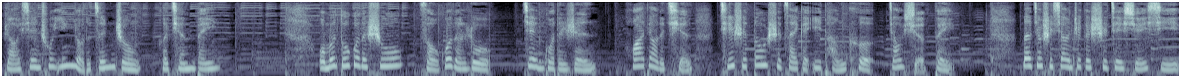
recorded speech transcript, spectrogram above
表现出应有的尊重和谦卑。我们读过的书、走过的路、见过的人、花掉的钱，其实都是在给一堂课交学费，那就是向这个世界学习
